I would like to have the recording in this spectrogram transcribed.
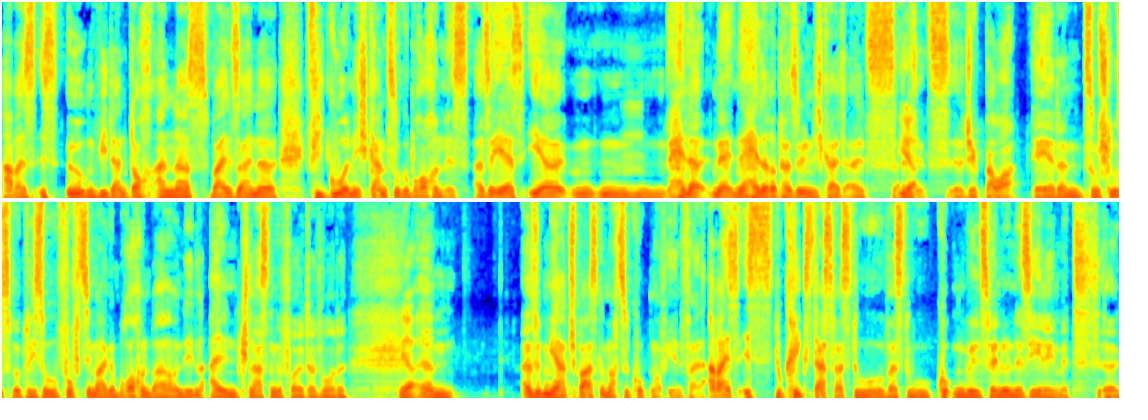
aber es ist irgendwie dann doch anders, weil seine Figur nicht ganz so gebrochen ist. Also er ist eher ein, ein heller, eine, eine hellere Persönlichkeit als, als Ja. jetzt äh, Jack Bauer, der ja dann zum Schluss wirklich so 15 Mal gebrochen war und in allen Knasten gefoltert wurde. Ja, ja. Ähm, also mir hat Spaß gemacht zu gucken auf jeden Fall. Aber es ist, du kriegst das, was du, was du gucken willst, wenn du eine Serie mit äh,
